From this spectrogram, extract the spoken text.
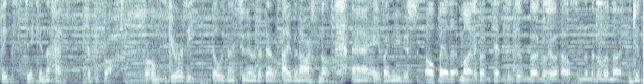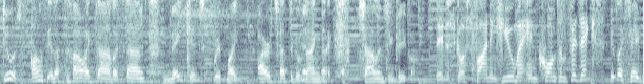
big stick in the house every so often. For home security, it's always nice to know that there- I have an arsenal uh, if I need it. I'll bear that in mind if I'm tempted to burgle your house in the middle of the night. Just do it. Honestly, that's how I stand. I stand naked with my Irish testicles dangling, challenging people. They discuss finding humour in quantum physics. It's like saying,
